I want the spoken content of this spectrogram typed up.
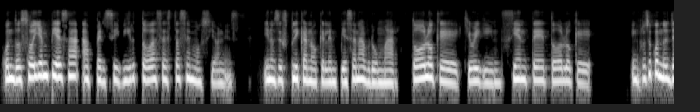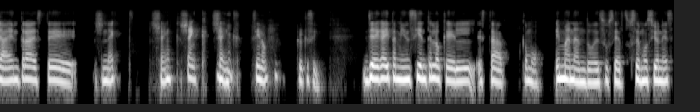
cuando Soy empieza a percibir todas estas emociones y nos explican ¿no? que le empiezan a abrumar todo lo que Kirigin siente, todo lo que, incluso cuando ya entra este Schneck, Schenk, Shank. Schenk, Sí, ¿no? creo que sí, llega y también siente lo que él está como emanando de su ser, sus emociones.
